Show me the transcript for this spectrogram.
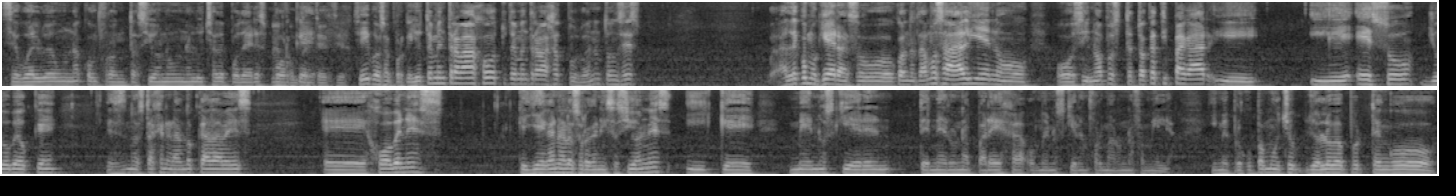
se vuelve una confrontación o una lucha de poderes porque sí, o sea, porque yo también trabajo, tú también trabajas, pues bueno, entonces hazle como quieras, o contratamos a alguien, o, o si no, pues te toca a ti pagar, y, y eso yo veo que nos está generando cada vez eh, jóvenes que llegan a las organizaciones y que menos quieren tener una pareja o menos quieren formar una familia. Y me preocupa mucho, yo lo veo, por, tengo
